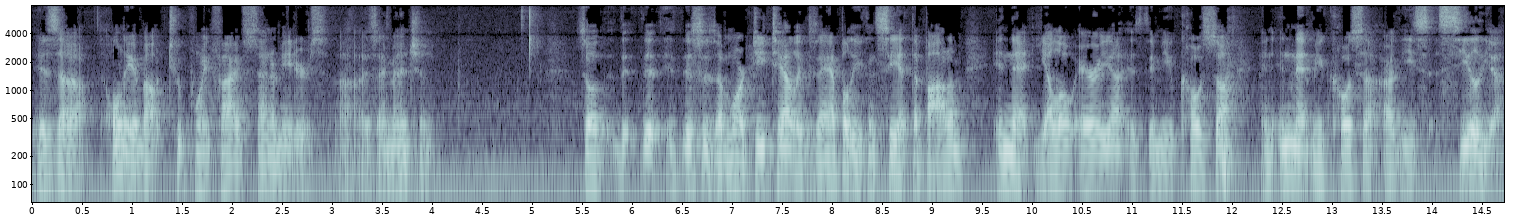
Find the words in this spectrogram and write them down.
is uh, only about 2.5 centimeters, uh, as I mentioned. So th th this is a more detailed example. You can see at the bottom, in that yellow area is the mucosa, and in that mucosa are these cilia.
